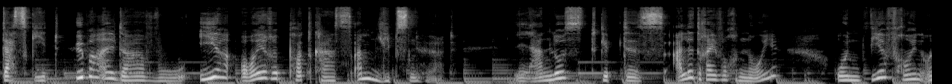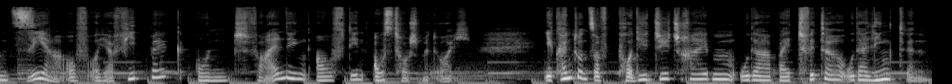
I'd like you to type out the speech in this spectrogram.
Das geht überall da, wo ihr eure Podcasts am liebsten hört. Lernlust gibt es alle drei Wochen neu und wir freuen uns sehr auf euer Feedback und vor allen Dingen auf den Austausch mit euch. Ihr könnt uns auf Podigy schreiben oder bei Twitter oder LinkedIn.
